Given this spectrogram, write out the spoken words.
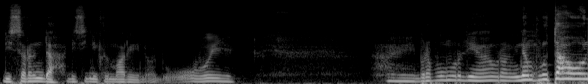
di serendah di sini kemarin. Aduh weh. Hai, berapa umur dia orang 60 tahun.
